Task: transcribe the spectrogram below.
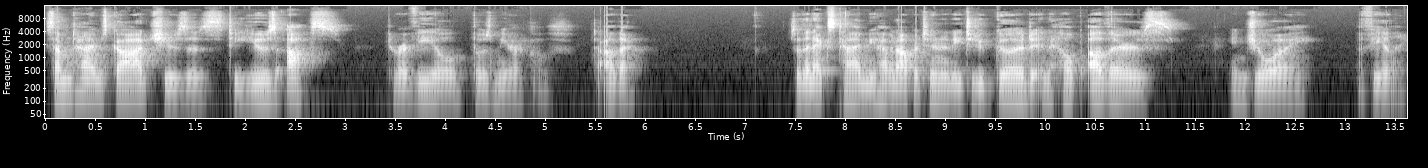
sometimes God chooses to use us to reveal those miracles to others. So the next time you have an opportunity to do good and help others, enjoy the feeling.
